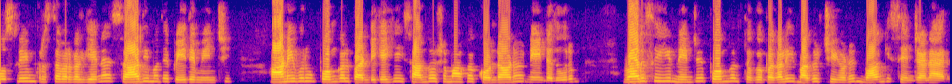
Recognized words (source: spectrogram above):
முஸ்லிம் கிறிஸ்தவர்கள் என சாதி மத பேதமின்றி அனைவரும் பொங்கல் பண்டிகையை சந்தோஷமாக கொண்டாட நீண்ட தூரம் வரிசையில் நின்று பொங்கல் தொகுப்புகளை மகிழ்ச்சியுடன் வாங்கி சென்றனர்.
